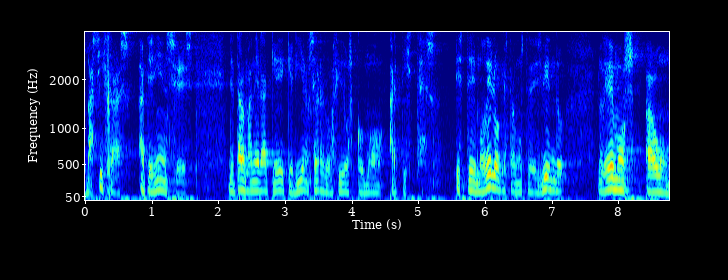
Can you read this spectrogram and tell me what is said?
vasijas atenienses, de tal manera que querían ser reconocidos como artistas. Este modelo que están ustedes viendo lo debemos a un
